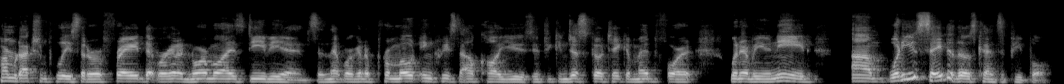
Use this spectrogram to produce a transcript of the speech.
harm reduction police that are afraid that we're going to normalize deviance and that we're going to promote increased alcohol use if you can just go take a med for it whenever you need. Um, what do you say to those kinds of people?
